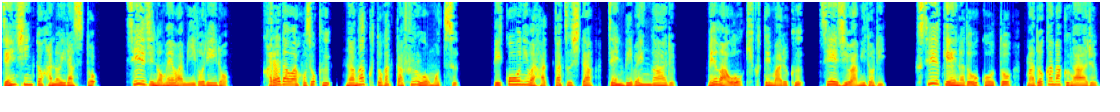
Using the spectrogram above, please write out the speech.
全身と葉のイラスト。聖児の目は緑色。体は細く、長く尖った糞を持つ。鼻孔には発達した全微弁がある。目は大きくて丸く、聖児は緑。不整形な瞳孔と窓科膜がある。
